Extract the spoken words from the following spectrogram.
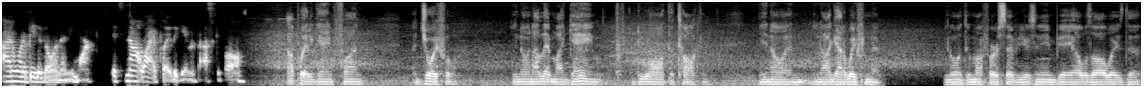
I don't want to be the villain anymore. It's not why I play the game of basketball. I play the game fun, joyful, you know, and I let my game do all the talking, you know, and, you know, I got away from that. Going through my first seven years in the NBA, I was always the,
